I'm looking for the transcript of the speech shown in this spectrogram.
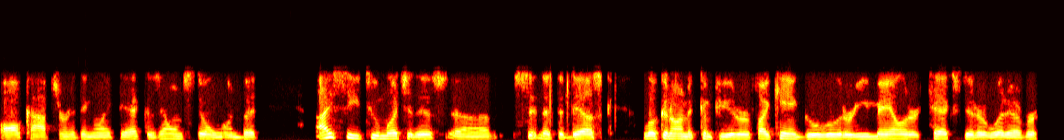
all cops or anything like that because Ellen's still one, but I see too much of this uh, sitting at the desk looking on the computer. If I can't Google it or email it or text it or whatever,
